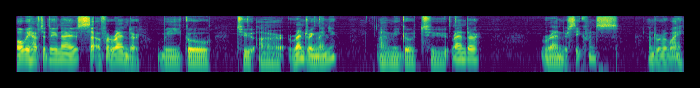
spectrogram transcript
all we have to do now is set up a render. We go to our rendering menu and we go to render, render sequence, and we're away.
